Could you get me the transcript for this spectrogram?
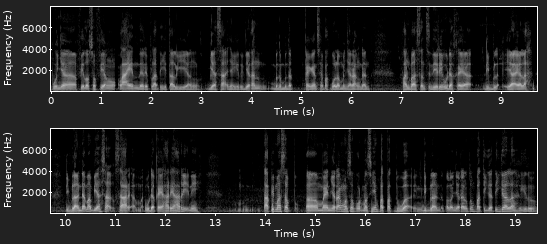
punya filosofi yang lain dari pelatih Italia yang biasanya gitu. Dia kan bener-bener pengen sepak bola menyerang dan Van Basten sendiri udah kayak di ya elah di Belanda mah biasa sehari, udah kayak hari-hari nih tapi masa uh, main nyerang masa formasinya 4-4-2 ini di Belanda kalau nyerang tuh 4-3-3 lah gitu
